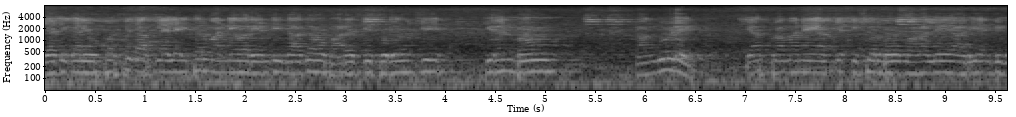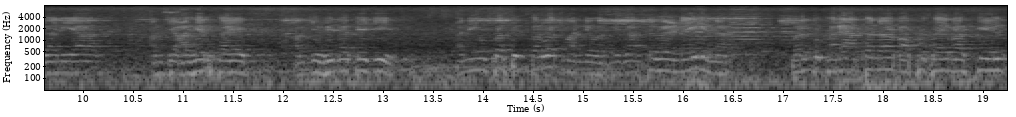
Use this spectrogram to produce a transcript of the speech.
या ठिकाणी उपस्थित असलेले इतर मान्यवर एन डी जाधव भारतजी सूर्यवंशी किरण भाऊ कांगुर्डे त्याचप्रमाणे आमचे किशोर भाऊ महाले आर्यन बिगानिया आमचे आहेर साहेब आमचे विदतेजी आणि उपस्थित सर्वच मान्यवर. मी जास्त वेळ नाही घेणार परंतु खऱ्या अर्थानं बापूसाहेब असतील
